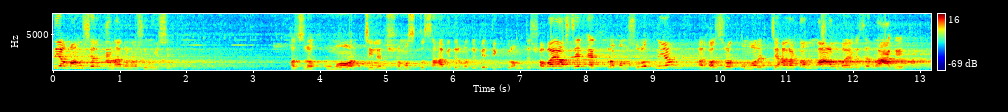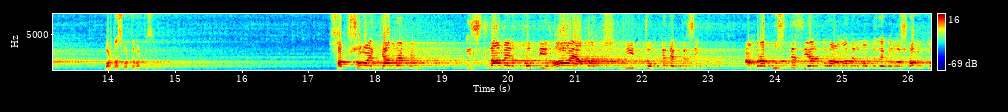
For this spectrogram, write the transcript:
দিয়া মানুষের আনাগোনা শুরু হয়েছে হজরত উমর ছিলেন সমস্ত সাহাবিদের মধ্যে ব্যতিক্রম, যে সবাই আসছে একরকম সুরত নিয়ে, আর হজরত উমরের চেহারাটা লাল হয়ে গেছে রাগে। বরদাস্ত করতে পারতেছে না। সবসময় খেয়াল রাখবেন, ইসলামের ক্ষতি হয়, আমরা নিজ চোখকে দেখতেছি। আমরা বুঝতেছি এরপর আমাদের মধ্যে দেখবেন অসংখ্য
